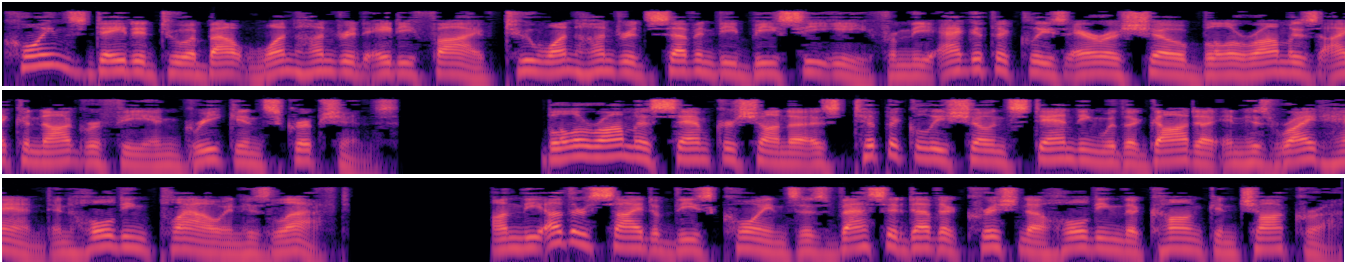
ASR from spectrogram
Coins dated to about 185 to 170 BCE from the Agathocles era show Balarama's iconography and Greek inscriptions. Balarama Samkarshana is typically shown standing with a gada in his right hand and holding plough in his left. On the other side of these coins is Vasudeva Krishna holding the conch and chakra.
